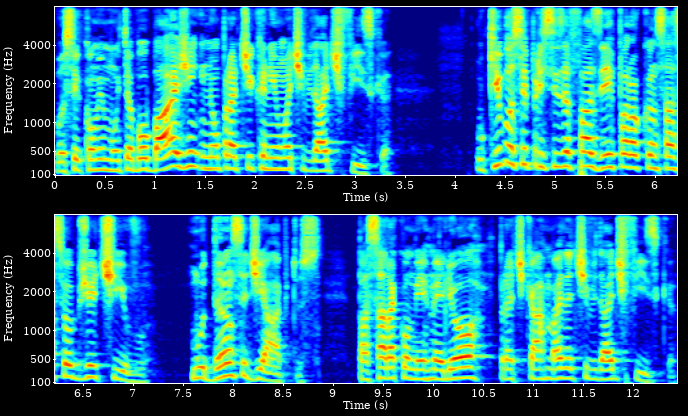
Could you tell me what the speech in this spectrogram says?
Você come muita bobagem e não pratica nenhuma atividade física. O que você precisa fazer para alcançar seu objetivo? Mudança de hábitos. Passar a comer melhor, praticar mais atividade física.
